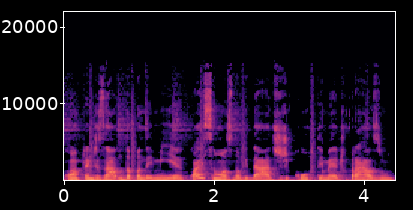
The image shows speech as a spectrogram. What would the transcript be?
Com o aprendizado da pandemia, quais são as novidades de curto e médio prazo?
